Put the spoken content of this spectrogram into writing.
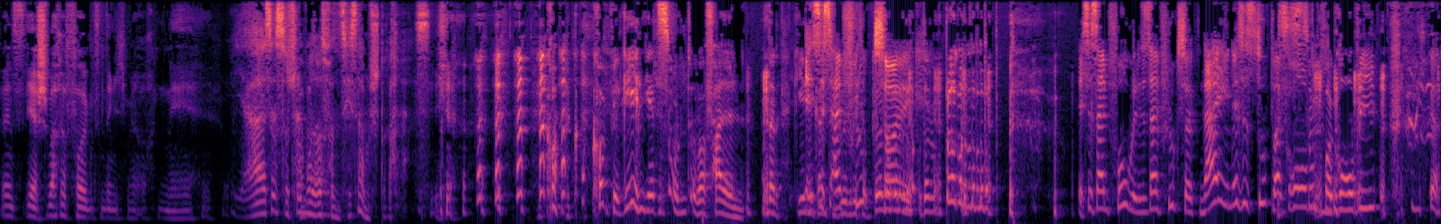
Wenn es eher schwache Folgen sind, denke ich mir auch, nee. Ja, es ist so schon mal was von Sesamstraße. Ja. komm, komm, wir gehen jetzt und überfallen. Und dann gehen es ist ein Flugzeug. Es ist ein Vogel, es ist ein Flugzeug. Nein, es ist Super Grobi. Super Grobi.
